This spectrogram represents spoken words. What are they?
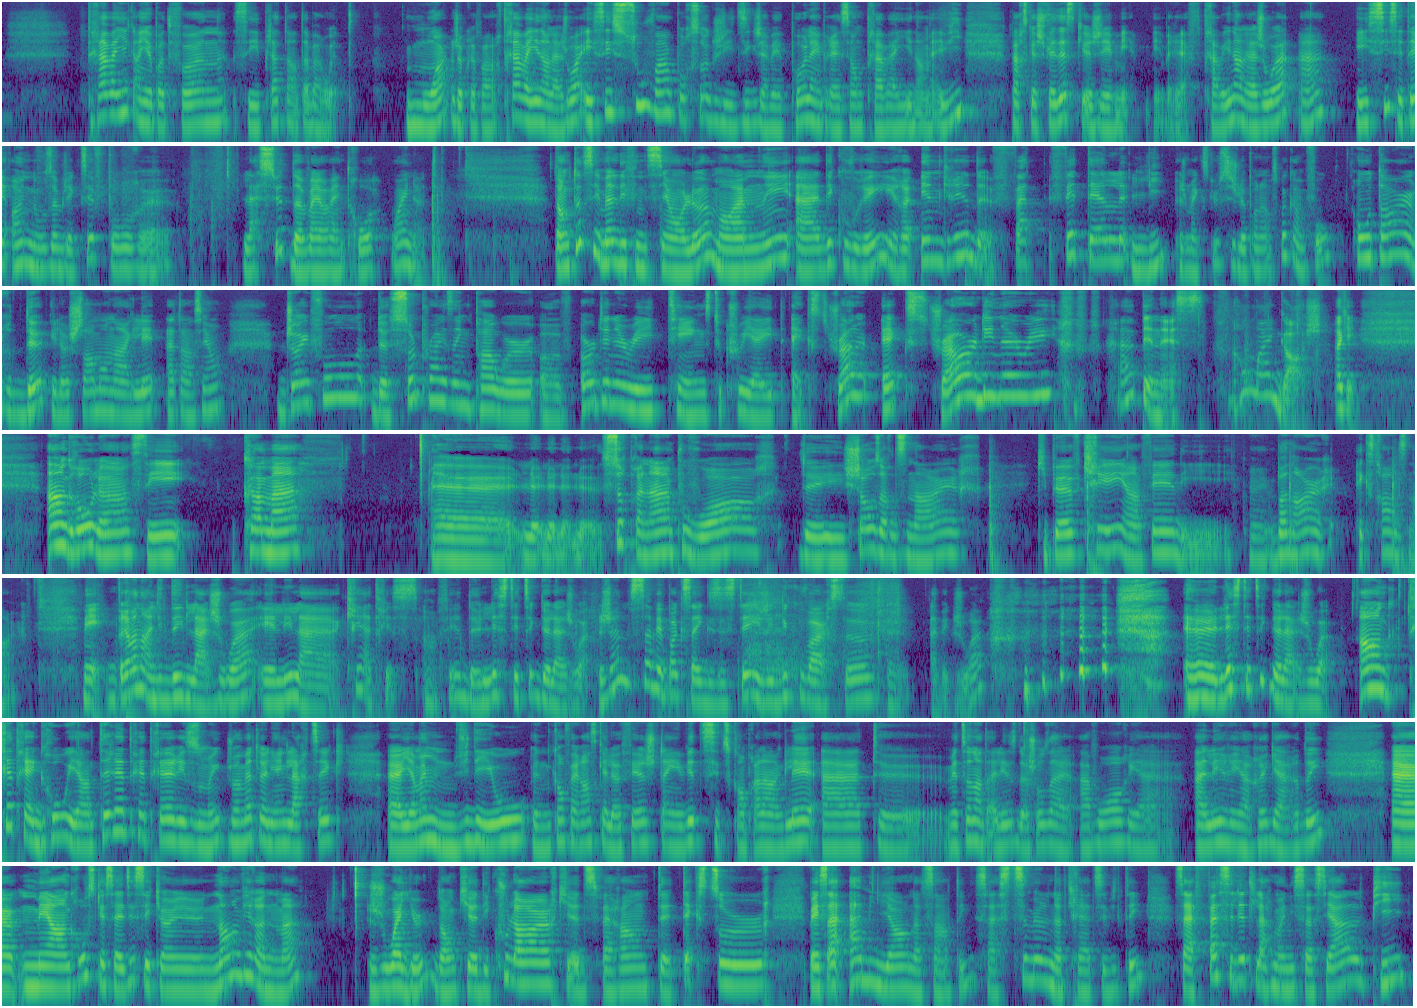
travailler quand il n'y a pas de fun, c'est plate en tabarouette. Moi, je préfère travailler dans la joie et c'est souvent pour ça que j'ai dit que j'avais pas l'impression de travailler dans ma vie parce que je faisais ce que j'aimais. Mais bref, travailler dans la joie, hein? Et si c'était un de nos objectifs pour, euh, la suite de 2023. Why not? Donc, toutes ces belles définitions-là m'ont amené à découvrir Ingrid Fettel-Lee, je m'excuse si je le prononce pas comme faux, auteur de, et là je sors mon anglais, attention, Joyful, the surprising power of ordinary things to create extra, extraordinary happiness. Oh my gosh. OK. En gros, là, c'est comment euh, le, surprenant pouvoir des choses ordinaires qui peuvent créer en fait des, un bonheur extraordinaire. Mais vraiment dans l'idée de la joie, elle est la créatrice en fait de l'esthétique de la joie. Je ne savais pas que ça existait et j'ai découvert ça euh, avec joie. Euh, l'esthétique de la joie. En très très gros et en très très très résumé, je vais mettre le lien de l'article. Euh, il y a même une vidéo, une conférence qu'elle a fait. Je t'invite, si tu comprends l'anglais, à te mettre ça dans ta liste de choses à, voir et à, lire et à regarder. Euh, mais en gros, ce que ça dit, c'est qu'un environnement joyeux, donc il y a des couleurs, qui a différentes textures, bien, ça améliore notre santé, ça stimule notre créativité, ça facilite l'harmonie sociale, puis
